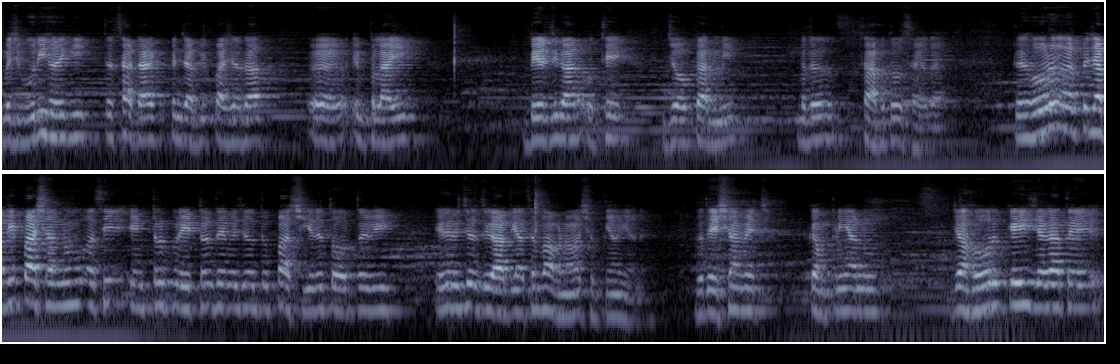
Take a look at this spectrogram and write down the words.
ਮਜਬੂਰੀ ਹੋਏਗੀ ਤੇ ਸਾਡਾ ਪੰਜਾਬੀ ਭਾਸ਼ਾ ਦਾ EMPLOYE ਬੇਰੁਜ਼ਗਾਰ ਉੱਥੇ ਜੋਬ ਕਰਨ ਲਈ ਮਤਲਬ ਸਾਬਤ ਹੋ ਸਕਦਾ ਹੈ। ਤੇ ਹੋਰ ਪੰਜਾਬੀ ਭਾਸ਼ਾ ਨੂੰ ਅਸੀਂ ਇੰਟਰਪ੍ਰੀਟਰ ਦੇ ਵਜੋਂ ਦੁਭਾਸ਼ੀਏ ਦੇ ਤੌਰ ਤੇ ਵੀ ਇਹਦੇ ਵਿੱਚ ਰੁਜ਼ਗਾਰ ਦੀਆਂ ਸੰਭਾਵਨਾਵਾਂ ਛੁਪੀਆਂ ਹੋਈਆਂ ਨੇ। ਵਿਦੇਸ਼ਾਂ ਵਿੱਚ ਕੰਪਨੀਆਂ ਨੂੰ ਜਾਂ ਹੋਰ ਕਈ ਜਗ੍ਹਾ ਤੇ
